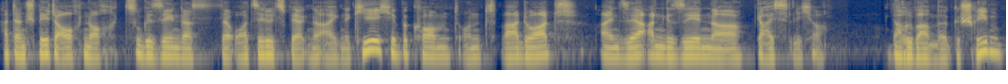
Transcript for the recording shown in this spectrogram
hat dann später auch noch zugesehen, dass der Ort Siddelsberg eine eigene Kirche bekommt und war dort ein sehr angesehener Geistlicher. Darüber haben wir geschrieben,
